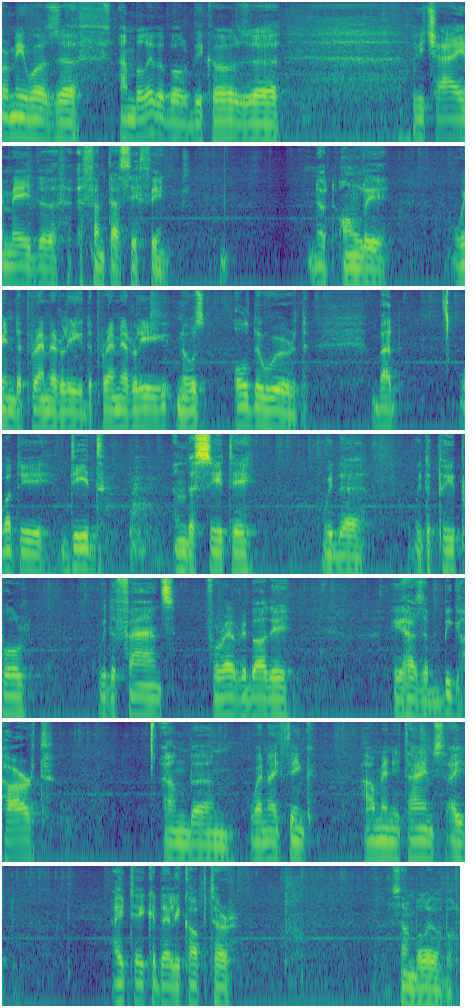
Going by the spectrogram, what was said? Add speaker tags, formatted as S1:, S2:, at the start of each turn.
S1: for me was uh, unbelievable because uh, Vichai made a, a fantastic thing. Not only win the Premier League, the Premier League knows all the world, but what he did in the city with the with the people, with the fans, for everybody. He has a big heart, and um, when I think how many times I I take a helicopter, it's unbelievable.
